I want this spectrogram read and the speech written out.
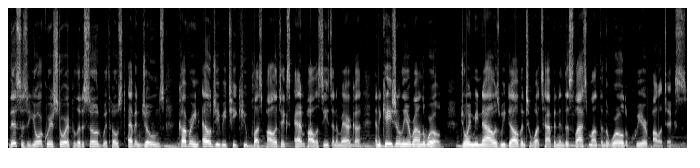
This is a Your Queer Story Politisode with host Evan Jones, covering LGBTQ plus politics and policies in America and occasionally around the world. Join me now as we delve into what's happened in this last month in the world of queer politics.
